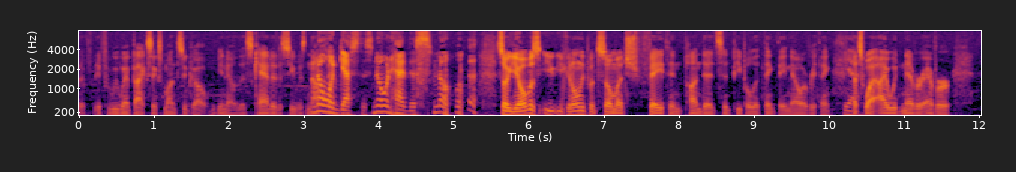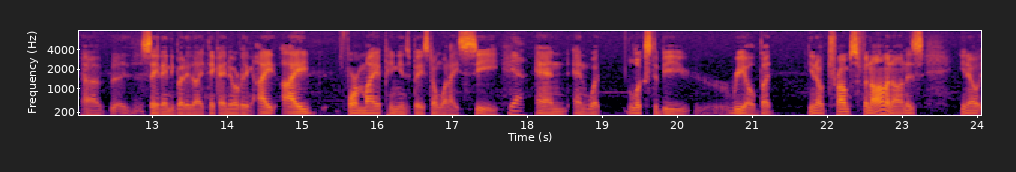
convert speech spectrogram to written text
If, if we went back six months ago, you know, this candidacy was nothing. No one guessed this. No one had this. No. So you always you, you can only put so much faith in pundits and people that think they know everything. Yeah. That's why I would never ever uh, say to anybody that I think I know everything. I I form my opinions based on what I see Yeah. and and what looks to be real. But you know, Trump's phenomenon is, you know,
